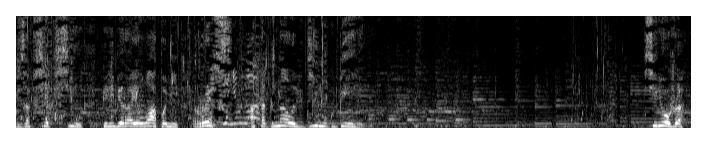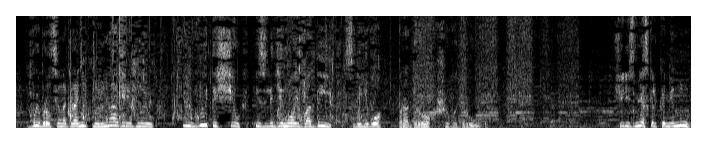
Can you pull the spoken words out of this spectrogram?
Изо всех сил, перебирая лапами, Рекс отогнал льдину к берегу. Сережа выбрался на гранитную набережную и вытащил из ледяной воды своего продрогшего друга. Через несколько минут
